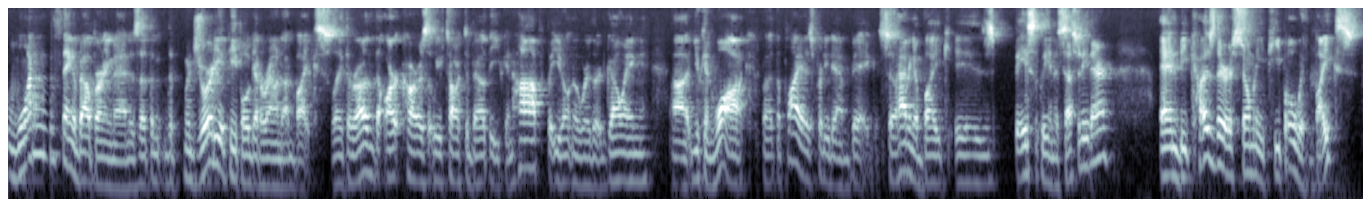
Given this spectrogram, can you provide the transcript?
One thing about Burning Man is that the, the majority of people get around on bikes. Like there are the art cars that we've talked about that you can hop, but you don't know where they're going. Uh, you can walk, but the playa is pretty damn big. So having a bike is basically a necessity there. And because there are so many people with bikes,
